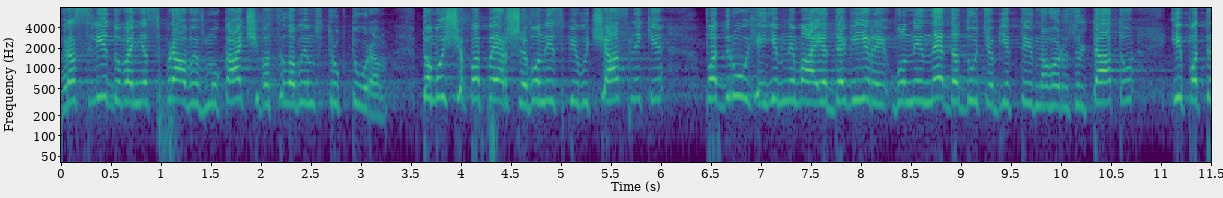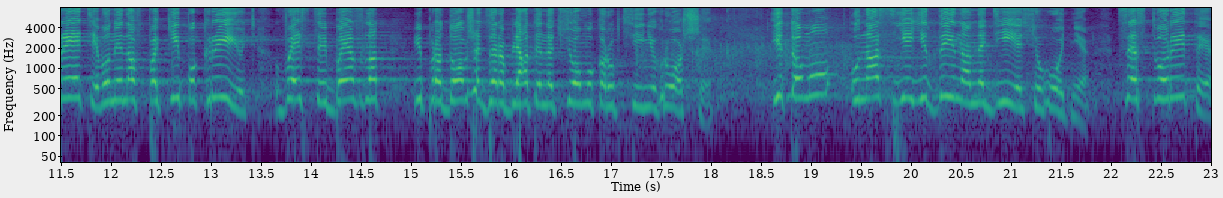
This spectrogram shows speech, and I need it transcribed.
розслідування справи в Мукачево силовим структурам, тому що, по-перше, вони співучасники, по-друге, їм немає довіри, вони не дадуть об'єктивного результату. І по-третє, вони навпаки покриють весь цей безлад і продовжать заробляти на цьому корупційні гроші. І тому у нас є єдина надія сьогодні це створити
